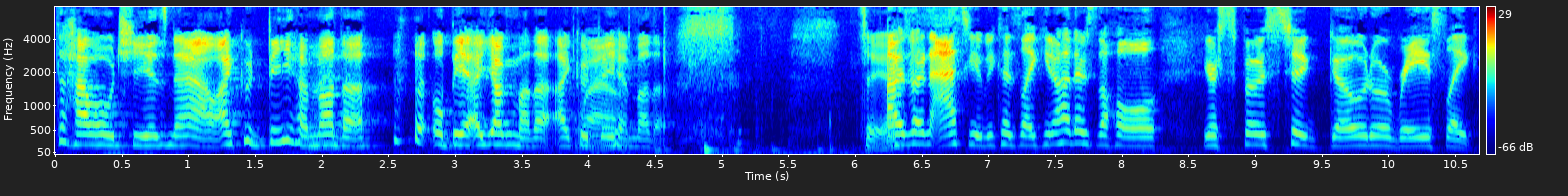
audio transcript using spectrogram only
To how old she is now, I could be her mother, albeit a young mother. I could be her mother. I was going to ask you because, like, you know how there's the whole you're supposed to go to a race like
